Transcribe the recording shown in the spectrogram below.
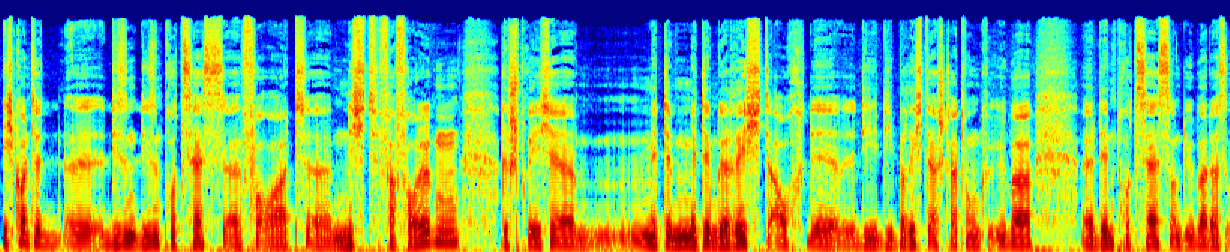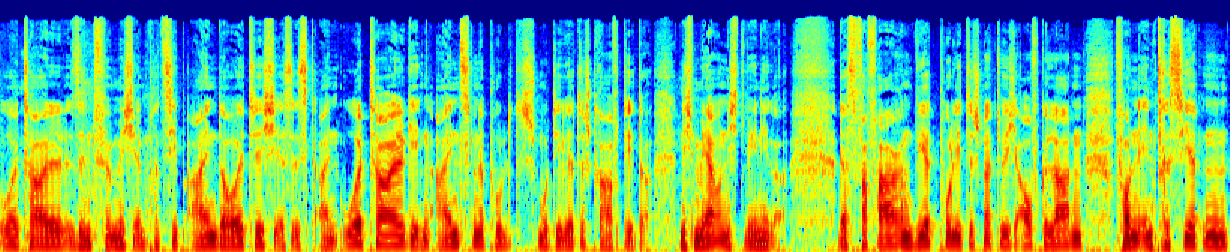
Ich konnte äh, diesen, diesen Prozess äh, vor Ort äh, nicht verfolgen. Gespräche mit dem, mit dem Gericht, auch die, die, die Berichterstattung über äh, den Prozess und über das Urteil sind für mich im Prinzip eindeutig. Es ist ein Urteil gegen einzelne politisch motivierte Straftäter. Nicht mehr und nicht weniger. Das Verfahren wird politisch natürlich aufgeladen von interessierten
